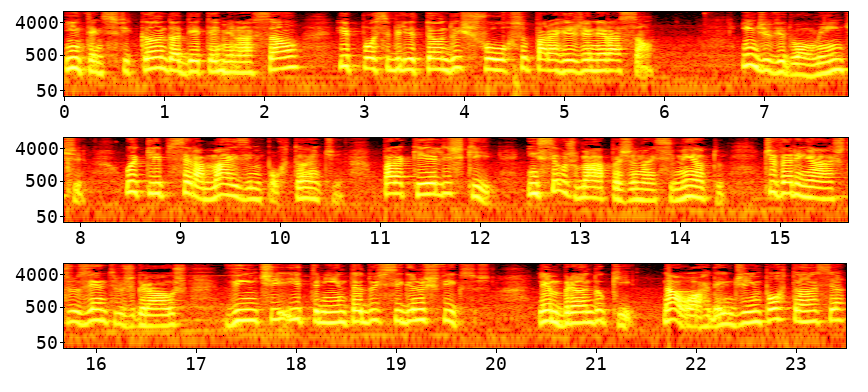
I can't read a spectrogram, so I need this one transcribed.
intensificando a determinação e possibilitando esforço para a regeneração. Individualmente, o eclipse será mais importante para aqueles que, em seus mapas de nascimento, tiverem astros entre os graus 20 e 30 dos signos fixos, lembrando que, na ordem de importância,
